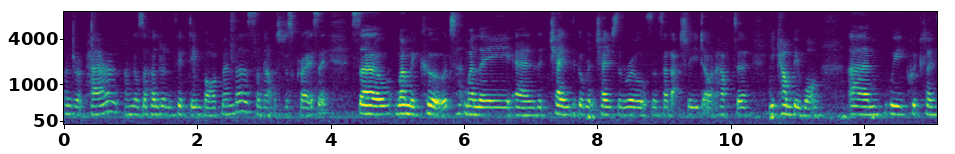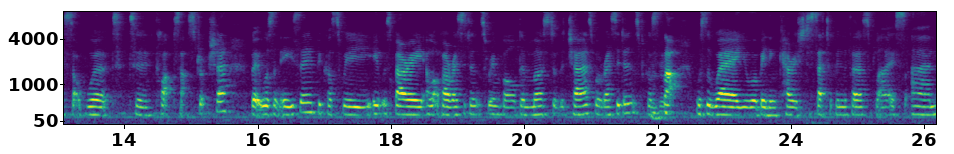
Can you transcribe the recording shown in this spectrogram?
under a parent and there was 115 board members and that was just crazy. So when we could, when the, uh, the, change, the government changed the rules and said actually you don't have to, you can be one, um, we quickly sort of worked to collapse that structure but it wasn't easy because we it was very a lot of our residents were involved and most of the chairs were residents because Mhm. that was the way you were being encouraged to set up in the first place um,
